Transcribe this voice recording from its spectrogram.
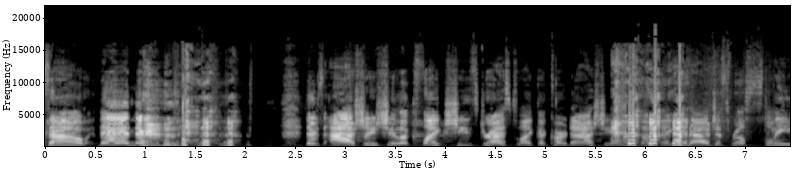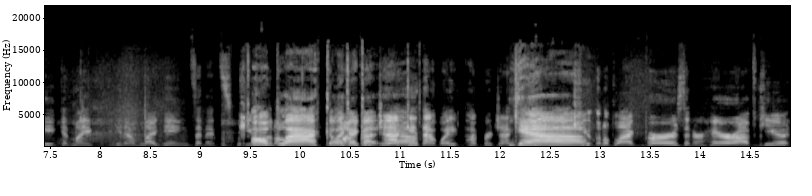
So then there's there's Ashley. She looks like she's dressed like a Kardashian or something, you know, just real sleek and like you know leggings, and it's cute All black. Like I got jacket, yeah. that white puffer jacket, had, and Yeah. a cute little black purse, and her hair up cute.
